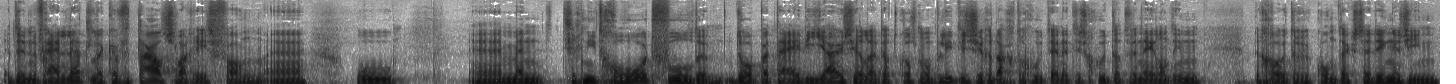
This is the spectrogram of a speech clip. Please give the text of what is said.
het een vrij letterlijke vertaalslag is van hoe uh, men zich niet gehoord voelde door partijen die juist heel erg dat cosmopolitische gedachtegoed. En het is goed dat we Nederland in de grotere context der dingen zien.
